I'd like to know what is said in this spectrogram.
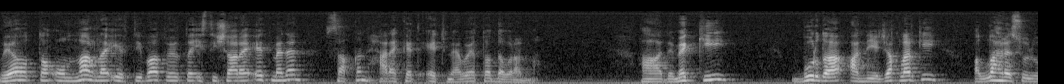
veyahut da onlarla irtibat veyahut da istişare etmeden sakın hareket etme veyahut da davranma. Ha demek ki burada anlayacaklar ki Allah Resulü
